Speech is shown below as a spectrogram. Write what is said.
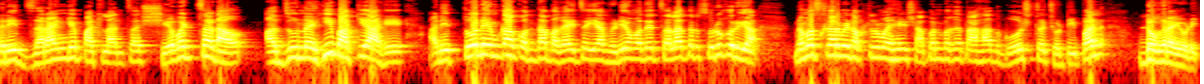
तरी जरांगे पाटलांचा शेवटचा डाव अजूनही बाकी आहे आणि तो नेमका कोणता बघायचा या व्हिडिओमध्ये चला तर सुरू करूया. नमस्कार मी डॉक्टर महेश. आपण बघत आहात गोष्ट छोटी पण डोंगरा एवढी.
